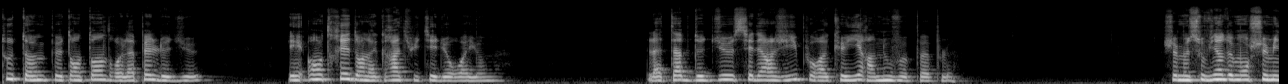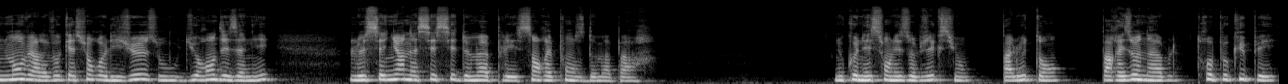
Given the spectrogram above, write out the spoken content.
tout homme peut entendre l'appel de Dieu et entrer dans la gratuité du royaume. La table de Dieu s'élargit pour accueillir un nouveau peuple. Je me souviens de mon cheminement vers la vocation religieuse où, durant des années, le Seigneur n'a cessé de m'appeler sans réponse de ma part. Nous connaissons les objections, pas le temps, pas raisonnable, trop occupé.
